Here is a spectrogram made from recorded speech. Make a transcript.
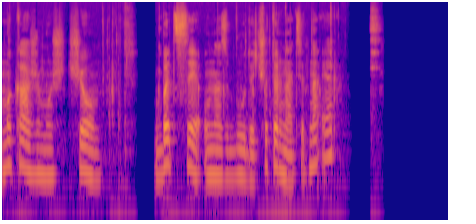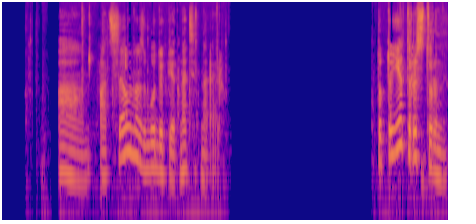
Ми кажемо, що BC у нас буде 14 на R, а АЦ у нас буде 15 на R. Тобто є три сторони.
